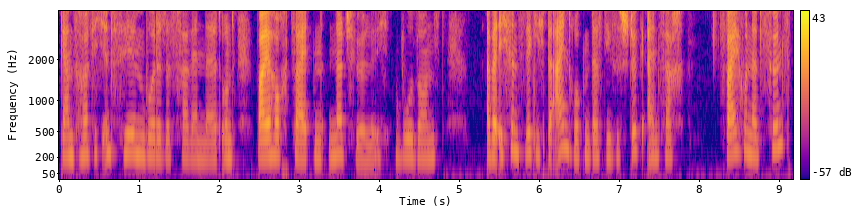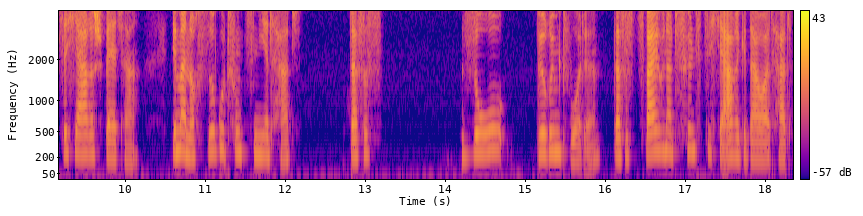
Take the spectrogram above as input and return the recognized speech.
ganz häufig in Filmen wurde das verwendet und bei Hochzeiten natürlich, wo sonst. Aber ich finde es wirklich beeindruckend, dass dieses Stück einfach 250 Jahre später immer noch so gut funktioniert hat, dass es so berühmt wurde, dass es 250 Jahre gedauert hat,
